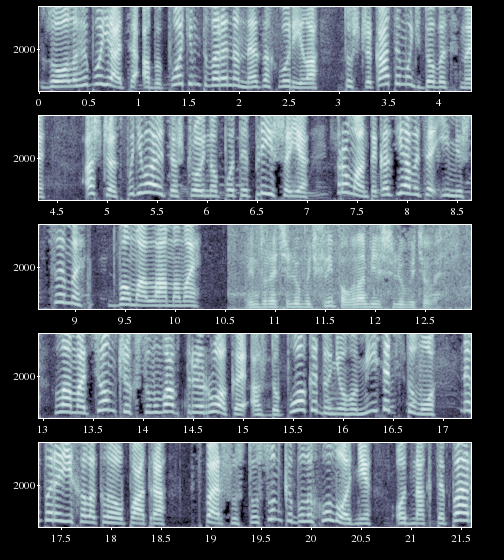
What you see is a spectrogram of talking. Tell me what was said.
Зоологи бояться, аби потім тварина не захворіла, тож чекатимуть до весни. А ще сподіваються, щойно потеплішає. Романтика з'явиться і між цими двома ламами. Він, до речі, любить хліб, а вона більше любить овес. Лама Цьомчик сумував три роки, аж допоки до нього місяць тому не переїхала Клеопатра. Спершу стосунки були холодні, однак тепер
